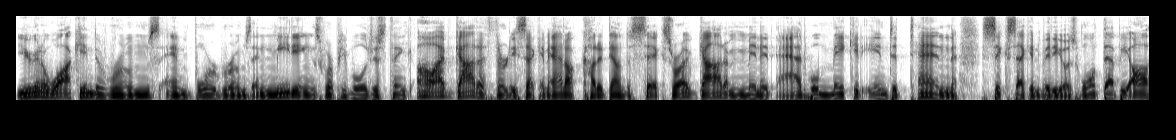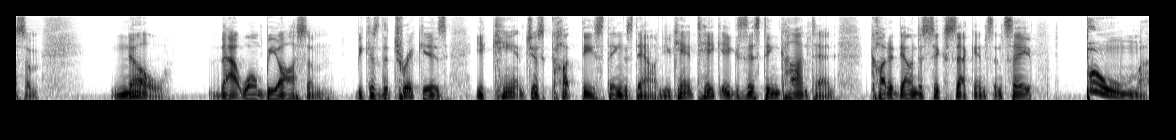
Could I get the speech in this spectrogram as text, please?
you're going to walk into rooms and boardrooms and meetings where people will just think, oh, I've got a 30 second ad, I'll cut it down to six. Or I've got a minute ad, we'll make it into 10 six second videos. Won't that be awesome? No, that won't be awesome because the trick is you can't just cut these things down. You can't take existing content, cut it down to six seconds, and say, boom,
